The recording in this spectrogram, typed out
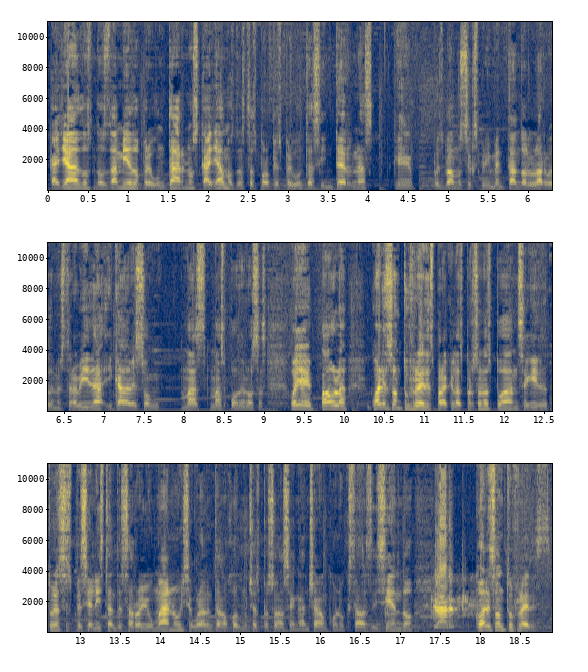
callados, nos da miedo preguntarnos, callamos nuestras propias preguntas internas que pues vamos experimentando a lo largo de nuestra vida y cada vez son más, más poderosas. Oye, Paula, ¿cuáles son tus redes para que las personas puedan seguir? Tú eres especialista en desarrollo humano y seguramente a lo mejor muchas personas se engancharon con lo que estabas diciendo. Claro. ¿Cuáles son tus redes?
